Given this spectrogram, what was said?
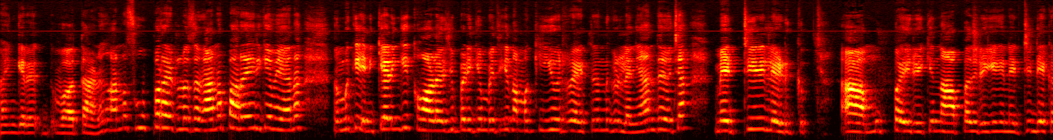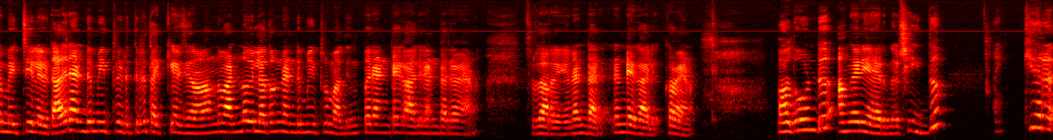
ഭയങ്കര വർത്താണ് കാരണം സൂപ്പർ ആയിട്ടുള്ള സാർ കാരണം പറയാതിരിക്കാൻ. കാരണം നമുക്ക് എനിക്കാണെങ്കിൽ കോളേജിൽ പഠിക്കുമ്പോഴത്തേക്ക് നമുക്ക് ഈ ഒരു റേറ്റിൽ നിന്ന് കിട്ടില്ല ഞാൻ എന്താ വെച്ചാൽ മെറ്റീരിയൽ എടുക്കും. മുപ്പത് രൂപയ്ക്ക് നാൽപ്പത് രൂപയ്ക്ക് നെറ്റിന്റെ ഒക്കെ മെറ്റീരിയൽ കിട്ടും. അത് രണ്ട് മീറ്റർ എടുത്തിട്ട് തയ്ക്കുകയാണ് ചെയ്യുന്നത് അന്ന് വണ്ണം ഇല്ലാത്തതുകൊണ്ട് രണ്ട് മീറ്റർ മതി. ഇപ്പോൾ രണ്ടേ കാൽ രണ്ടര വേണം. അറിയാം? രണ്ടര രണ്ടേ കാൽ ഒക്കെ വേണം. അപ്പം അതുകൊണ്ട് അങ്ങനെയായിരുന്നു. പക്ഷേ ഇത് ഭയങ്കര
